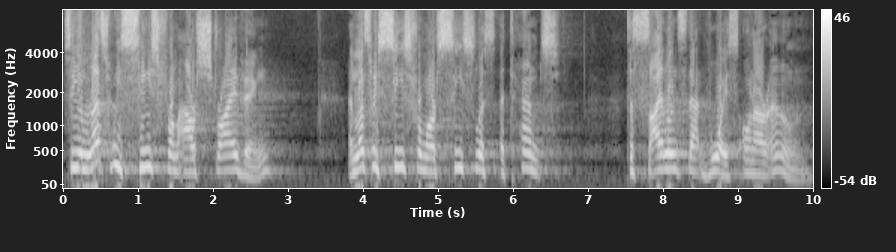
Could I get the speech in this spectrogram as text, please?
See, unless we cease from our striving, unless we cease from our ceaseless attempts to silence that voice on our own,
